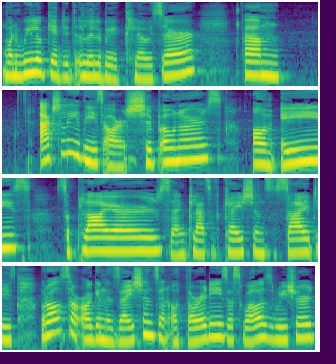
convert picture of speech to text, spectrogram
when we look at it a little bit closer, um, actually, these are ship owners, OMEs, suppliers, and classification societies, but also organizations and authorities, as well as research,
